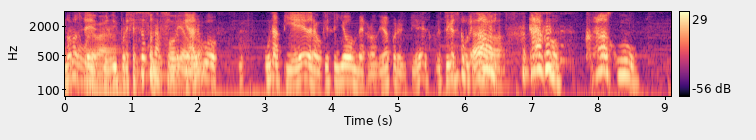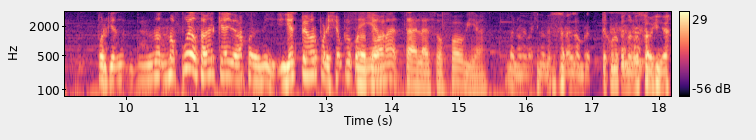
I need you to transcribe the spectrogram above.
No lo sé, y por ejemplo, es una cuando siento fobia, que ¿no? algo, una piedra o qué sé yo, me rodea por el pie, es- estoy así como de, Ah, ¡ay, carajo! ¡Carajo! Porque no, no puedo saber qué hay debajo de mí. Y es peor, por ejemplo, cuando Se te va- llama talasofobia. Bueno, me imagino que ese será el nombre. Te juro que no lo sabía.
